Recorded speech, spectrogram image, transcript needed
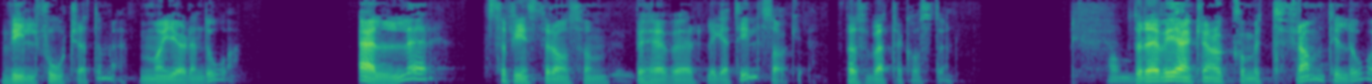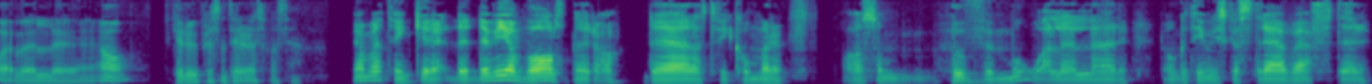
vill fortsätta med, men man gör det ändå. Eller så finns det de som behöver lägga till saker för att förbättra kosten. Så det vi egentligen har kommit fram till då är väl, eh, ja, ska du presentera det Sebastian? Ja men jag tänker det. det. Det vi har valt nu då, det är att vi kommer ha som huvudmål eller någonting vi ska sträva efter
